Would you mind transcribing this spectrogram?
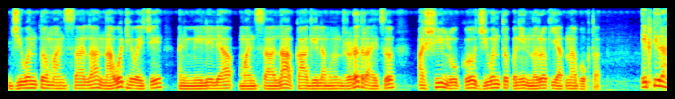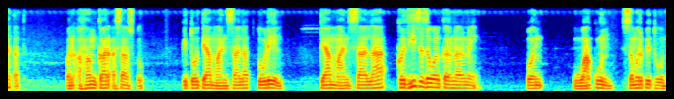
जिवंत माणसाला नावं ठेवायचे आणि मेलेल्या माणसाला का गेला म्हणून रडत राहायचं अशी लोक जिवंतपणे नरक यातना भोगतात. एकटी राहतात. पण अहंकार असा असतो की तो त्या माणसाला तोडेल. त्या माणसाला कधीच जवळ करणार नाही. पण वाकून समर्पित होऊन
